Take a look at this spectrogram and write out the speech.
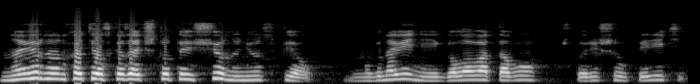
Наверное, он хотел сказать что-то еще, но не успел. Мгновение и голова того, что решил перечить,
